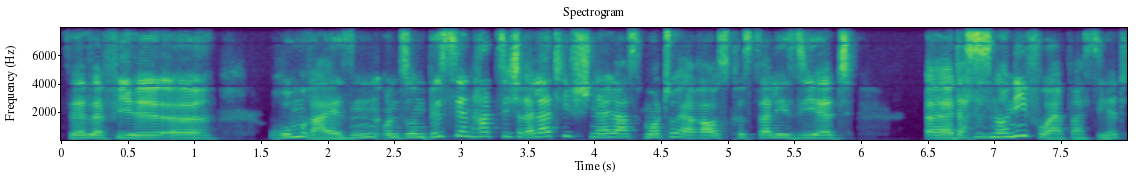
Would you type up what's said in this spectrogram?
Sehr, sehr viel äh, rumreisen. Und so ein bisschen hat sich relativ schnell das Motto herauskristallisiert, äh, das ist noch nie vorher passiert.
